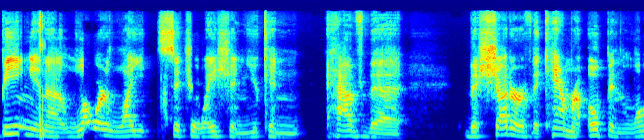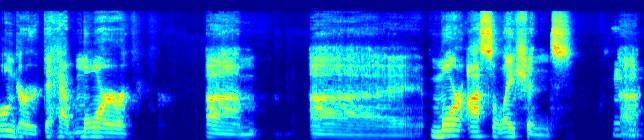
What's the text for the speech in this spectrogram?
being in a lower light situation, you can have the the shutter of the camera open longer to have more um uh more oscillations. Uh, Mhm.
